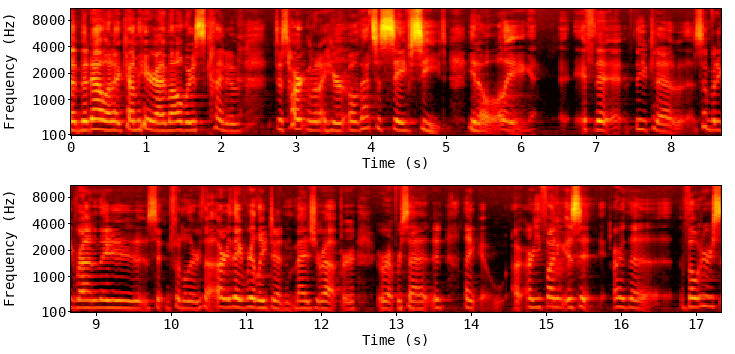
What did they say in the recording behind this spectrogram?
uh, but now when I come here, I'm always kind of disheartened when I hear, oh, that's a safe seat. You know, like, if the if you could have somebody run and they sit and twiddle their thumb, or they really didn't measure up or, or represent. And like, are, are you finding is it are the voters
